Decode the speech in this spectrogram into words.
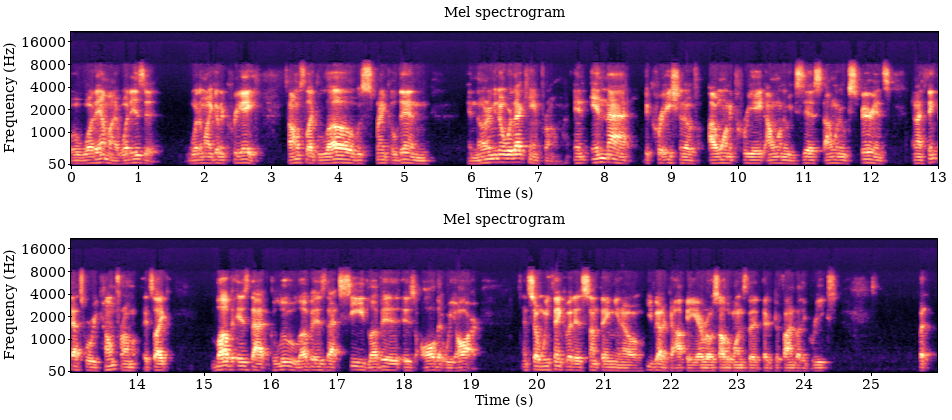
well, what am I? What is it? What am I going to create? It's almost like love was sprinkled in, and I don't even know where that came from. And in that, the creation of I want to create, I want to exist, I want to experience. And I think that's where we come from. It's like love is that glue, love is that seed, love is, is all that we are. And so when we think of it as something, you know, you've got agape, eros, all the ones that, that are defined by the Greeks. But,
